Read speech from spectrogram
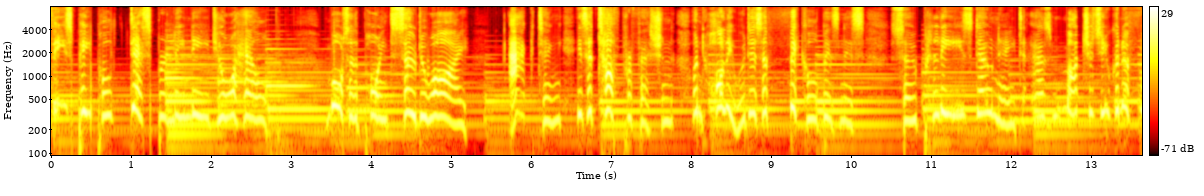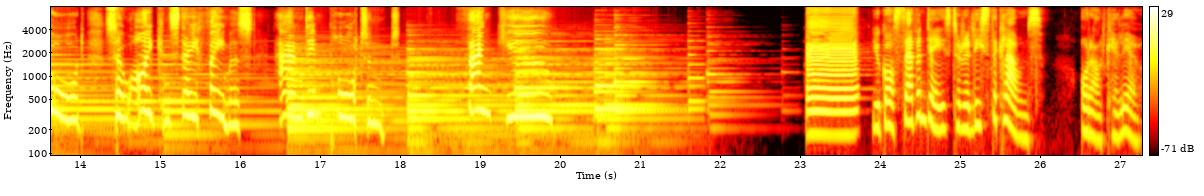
These people desperately need your help. More to the point, so do I. Acting is a tough profession, and Hollywood is a fickle business. So please donate as much as you can afford so I can stay famous and important. Thank you. You got seven days to release the clowns, or I'll kill you.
